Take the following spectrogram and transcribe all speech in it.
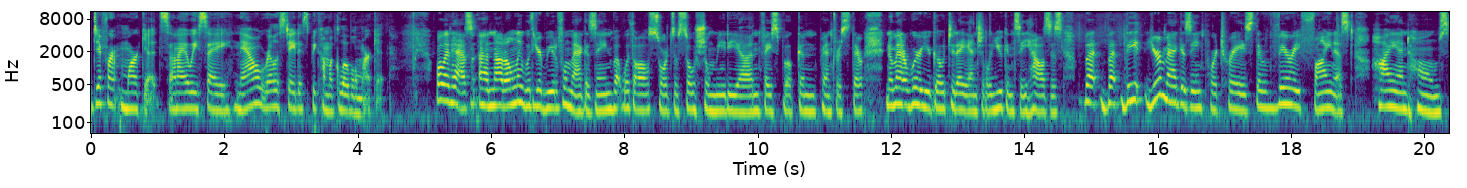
different markets, and I always say now real estate has become a global market. Well, it has, uh, not only with your beautiful magazine, but with all sorts of social media and Facebook and Pinterest. There, no matter where you go today, Angela, you can see houses. But but the your magazine portrays the very finest high-end homes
